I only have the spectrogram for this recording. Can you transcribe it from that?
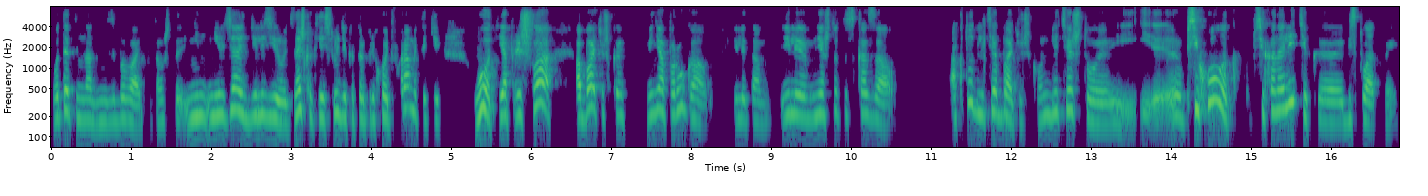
вот это надо не забывать, потому что не, нельзя идеализировать. Знаешь, как есть люди, которые приходят в храм и такие, вот, я пришла, а батюшка меня поругал, или там, или мне что-то сказал. А кто для тебя батюшка? Он для тебя что? Э, психолог, психоаналитик э, бесплатный?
